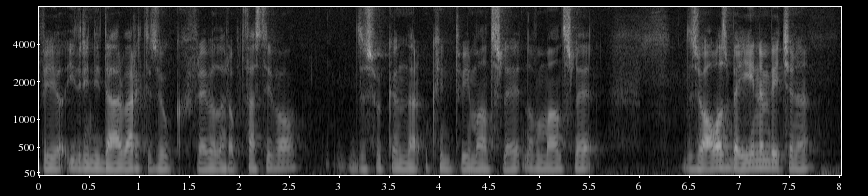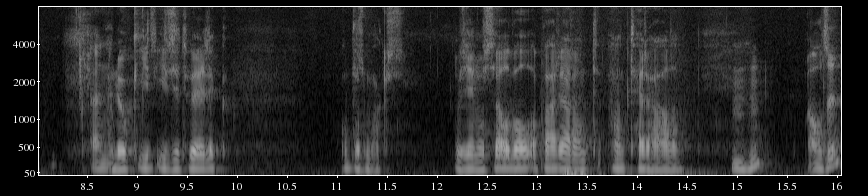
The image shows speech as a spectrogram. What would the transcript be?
Veel, iedereen die daar werkt is ook vrijwilliger op het festival. Dus we kunnen daar ook geen twee maanden sluiten of een maand sluiten. Dus zo alles bijeen een beetje. Hè. En En ook hier, hier zitten we eigenlijk op ons max. We zijn onszelf al een paar jaar aan het, aan het herhalen. Mhm. Als in?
